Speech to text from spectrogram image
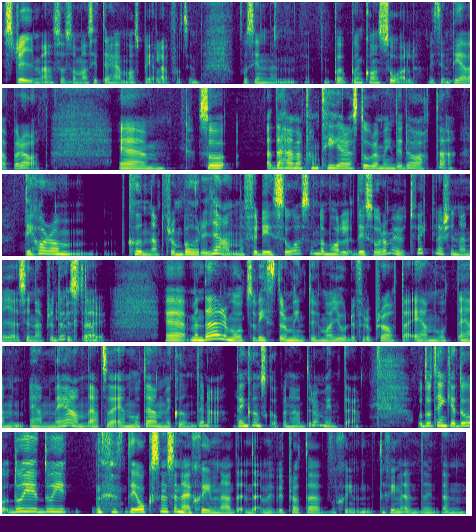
streamas och som man sitter hemma och spelar på, sin, på, sin, på, på en konsol vid sin tv-apparat. Eh, så det här med att hantera stora mängder data, det har de kunnat från början. För det är så, som de, håller, det är så de utvecklar sina, nya, sina produkter. Eh, men däremot så visste de inte hur man gjorde för att prata en mot en, en med en, alltså en mot en med kunderna. Den kunskapen hade de inte. Och då tänker jag, då, då är, då är, det är också en sån här skillnad, vi pratar skillnaden den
